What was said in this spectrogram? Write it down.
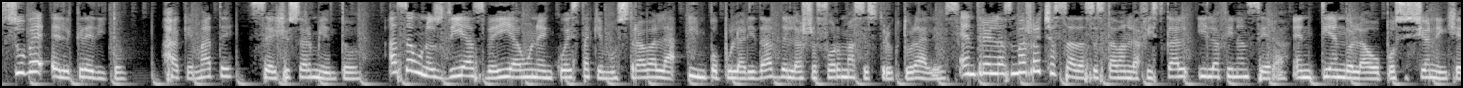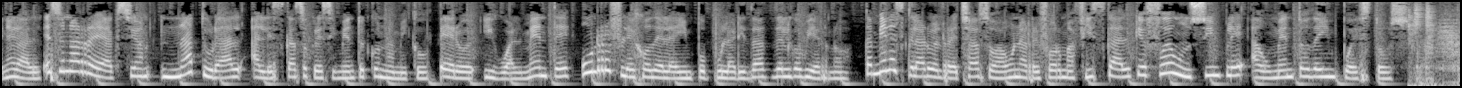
Sube el crédito. Jaque mate, Sergio Sarmiento. Hace unos días veía una encuesta que mostraba la impopularidad de las reformas estructurales. Entre las más rechazadas estaban la fiscal y la financiera. Entiendo la oposición en general. Es una reacción natural al escaso crecimiento económico, pero igualmente un reflejo de la impopularidad del gobierno. También es claro el rechazo a una reforma fiscal que fue un simple aumento de impuestos.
